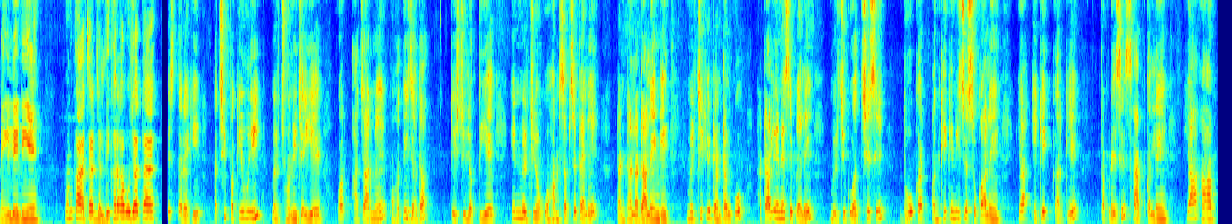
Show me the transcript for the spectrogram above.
नहीं लेनी है। उनका अचार जल्दी ख़राब हो जाता है। इस तरह की अच्छी पकी हुई मिर्च होनी चाहिए और अचार में बहुत ही ज़्यादा टेस्टी लगती है। इन मिर्चियों को हम सबसे पहले डंठल डालेंगे मिर्ची के डंठल को हटा लेने से पहले मिर्ची को अच्छे से धोकर पंखे के नीचे सुखा लें या एक एक करके कपड़े से साफ़ कर लें, या आप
